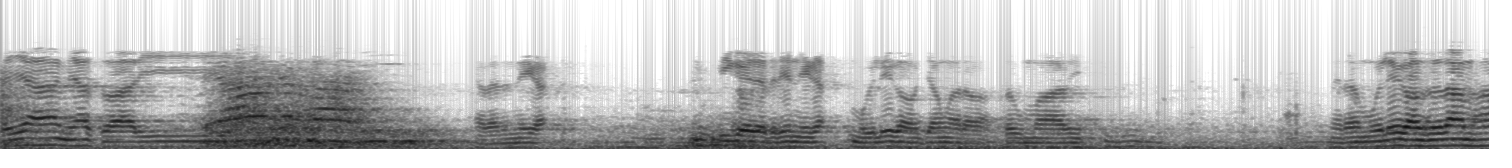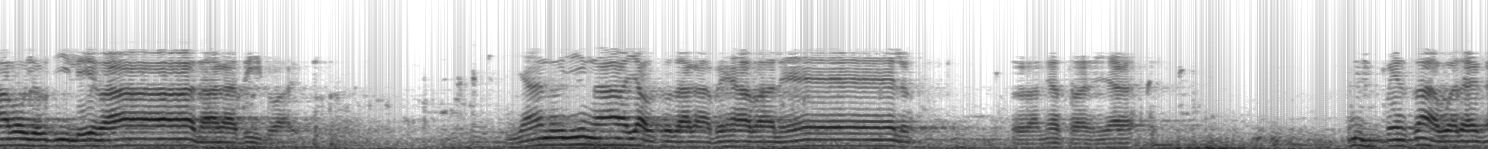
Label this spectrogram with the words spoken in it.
ဘုရားမြတ်စွာရီအဲ့ဒါဒီနေ့ကပြီးခဲ့တဲ့သတင်းတွေကမွေလေးကောင်အကြောင်းကတော့သုံးပါပြီ။ဒါတော့မွေလေးကောင်ဆိုတာမဟာဘုတ်ယုတ်ကြီး၄ပါးဒါကသိသွားပြီ။ ရန်သူကြီး၅ယောက်ဆိုတာကဘယ်ဟာပါလဲလို့ဆိုတာမြတ်စွာဘုရားကပင်စဝရက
